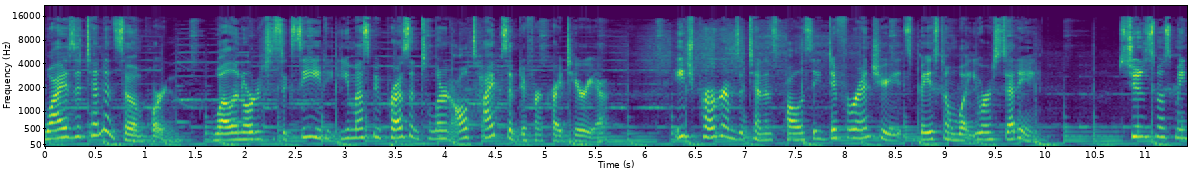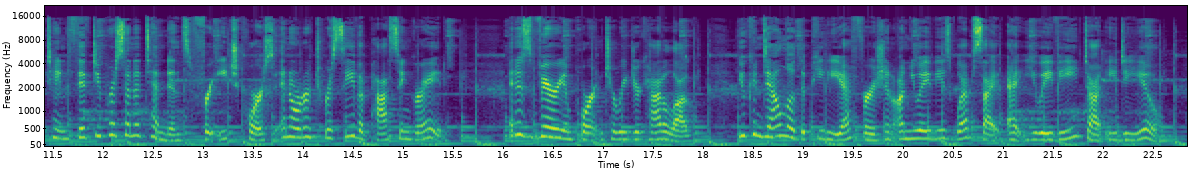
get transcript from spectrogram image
Why is attendance so important? Well, in order to succeed, you must be present to learn all types of different criteria. Each program's attendance policy differentiates based on what you are studying. Students must maintain 50% attendance for each course in order to receive a passing grade. It is very important to read your catalog. You can download the PDF version on UAV's website at uav.edu.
